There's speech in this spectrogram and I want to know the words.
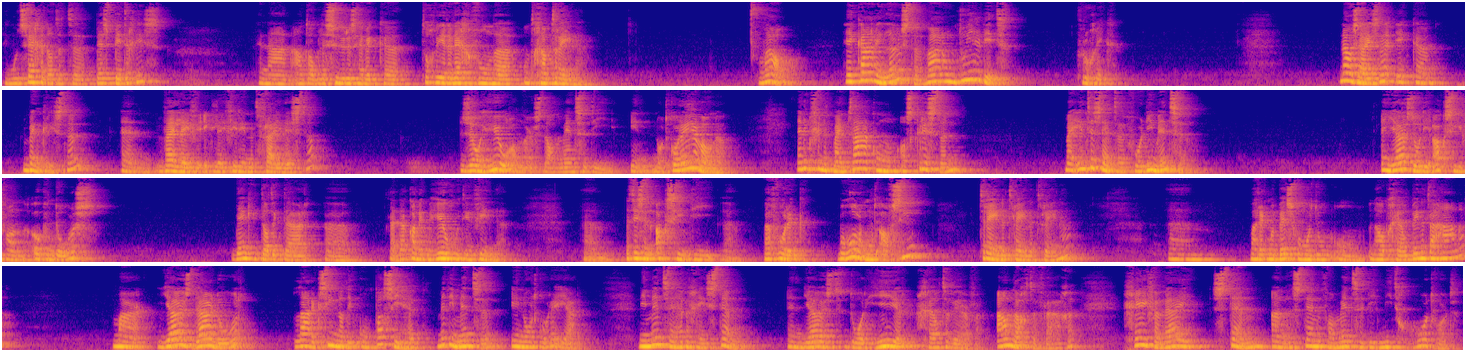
Ik moet zeggen dat het uh, best pittig is. En na een aantal blessures heb ik uh, toch weer de weg gevonden om te gaan trainen. Wauw. Hé hey Karin, luister, waarom doe jij dit? vroeg ik. Nou, zei ze, ik uh, ben christen en wij leven, ik leef hier in het Vrije Westen. Zo heel anders dan de mensen die in Noord-Korea wonen. En ik vind het mijn taak om als christen mij in te zetten voor die mensen. En juist door die actie van Open Doors, denk ik dat ik daar, ja, daar kan ik me heel goed in vinden. Um, het is een actie die, uh, waarvoor ik behoorlijk moet afzien. Trainen, trainen, trainen. Um, waar ik mijn best voor moet doen om een hoop geld binnen te halen. Maar juist daardoor laat ik zien dat ik compassie heb met die mensen in Noord-Korea. Die mensen hebben geen stem. En juist door hier geld te werven, aandacht te vragen, geven wij stem aan een stem van mensen die niet gehoord wordt.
